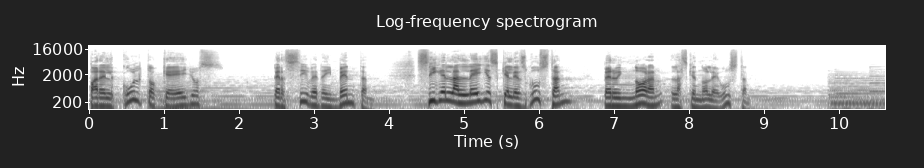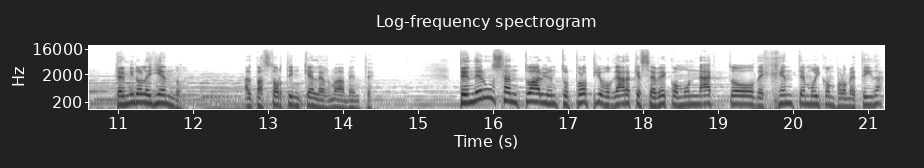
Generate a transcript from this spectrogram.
para el culto que ellos perciben e inventan. Siguen las leyes que les gustan, pero ignoran las que no le gustan. Termino leyendo al pastor Tim Keller nuevamente. Tener un santuario en tu propio hogar que se ve como un acto de gente muy comprometida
